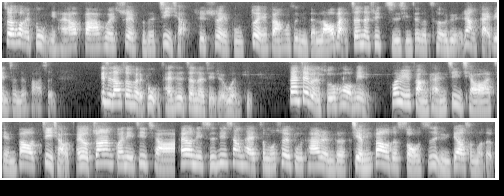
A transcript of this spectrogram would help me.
最后一步，你还要发挥说服的技巧，去说服对方或者你的老板，真的去执行这个策略，让改变真的发生。一直到最后一步，才是真的解决问题。但这本书后面。关于访谈技巧啊、简报技巧，还有专案管理技巧啊，还有你实际上台怎么说服他人的简报的手势、语调什么的，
